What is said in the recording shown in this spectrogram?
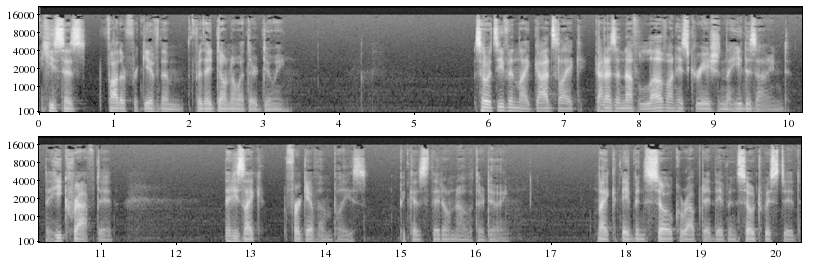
he says, Father, forgive them, for they don't know what they're doing. So it's even like God's like, God has enough love on his creation that he designed that he crafted that he's like, forgive them, please, because they don't know what they're doing. Like they've been so corrupted, they've been so twisted.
